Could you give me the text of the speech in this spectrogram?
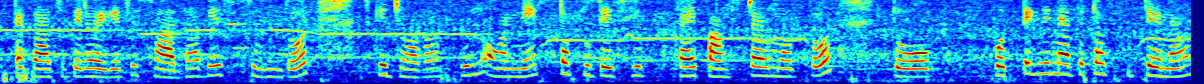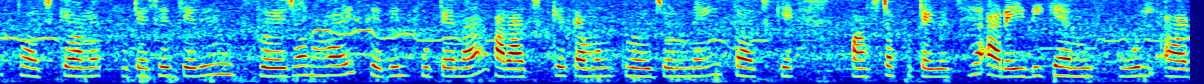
একটা গাছ বের হয়ে গেছে। সাদা, বেশ সুন্দর। আজকে জবা ফুল অনেকটা ফুটেছে, প্রায় পাঁচটার মতো। তো প্রত্যেক দিন এতটা ফুটে না, তো আজকে অনেক ফুটেছে। যেদিন প্রয়োজন হয় সেদিন ফুটে না, আর আজকে তেমন প্রয়োজন নেই, তো আজকে পাঁচটা ফুটে গেছে। আর এইদিকে আমি ফুল আর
